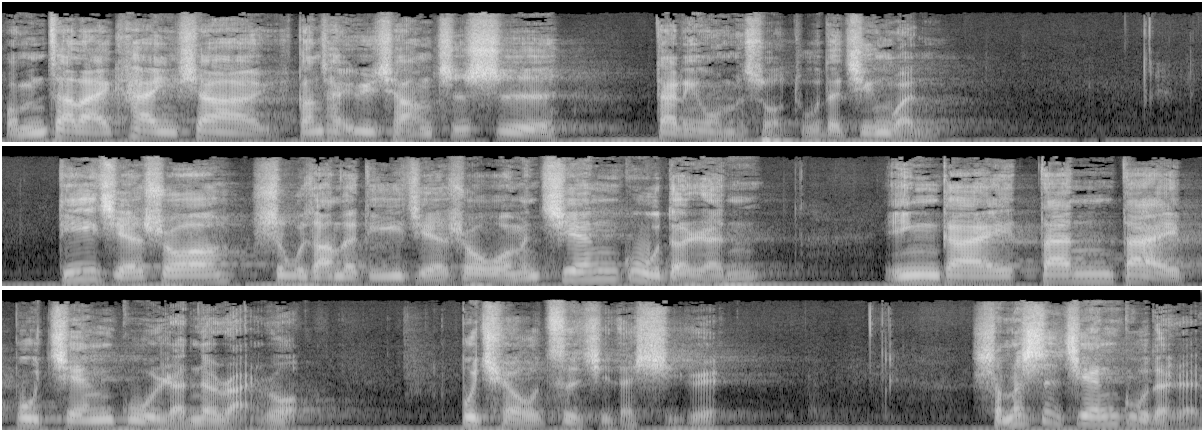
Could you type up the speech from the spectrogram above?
我们再来看一下刚才玉强执事带领我们所读的经文。第一节说，十五章的第一节说，我们坚固的人应该担待不坚固人的软弱，不求自己的喜悦。什么是坚固的人？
